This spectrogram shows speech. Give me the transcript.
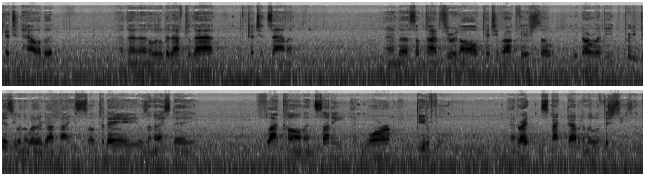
catching halibut, and then a little bit after that, catching salmon, and uh, sometime through it all, catching rockfish. So we'd normally be pretty busy when the weather got nice. So today was a nice day, flat, calm, and sunny, and warm, and beautiful, and right smack dab in the middle of fish season.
